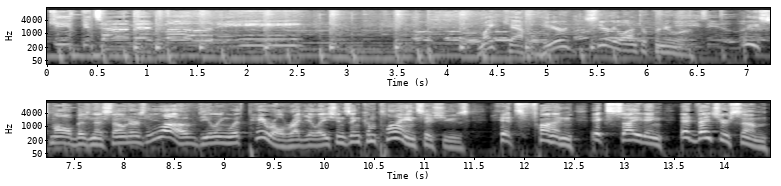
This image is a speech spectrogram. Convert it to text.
keep your time and money. Mike Kappel here, serial entrepreneur. We small business owners love dealing with payroll regulations and compliance issues. It's fun, exciting, adventuresome.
